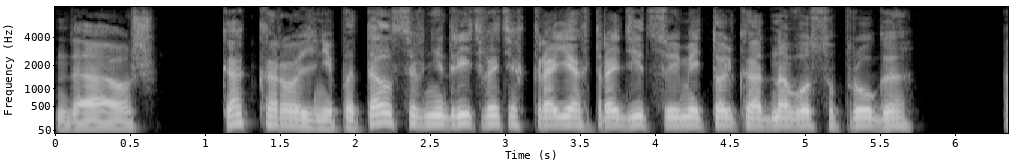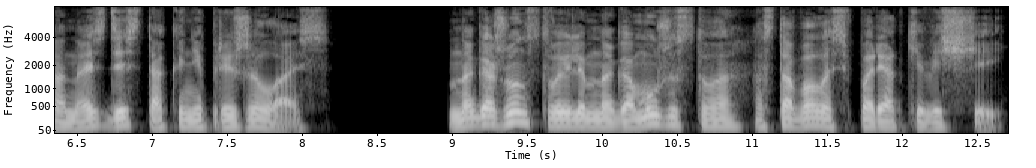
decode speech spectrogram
Да уж, как король не пытался внедрить в этих краях традицию иметь только одного супруга, она здесь так и не прижилась. Многоженство или многомужество оставалось в порядке вещей.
